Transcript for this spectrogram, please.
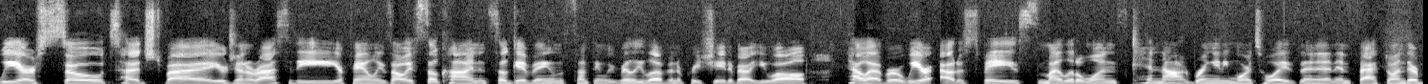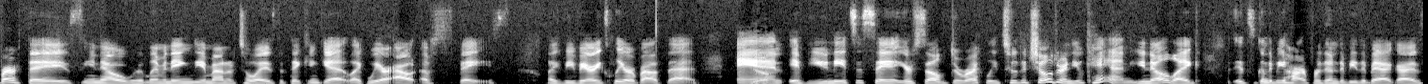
we are so touched by your generosity. Your family is always so kind and so giving. It's something we really love and appreciate about you all. However, we are out of space. My little ones cannot bring any more toys in. In fact, on their birthdays, you know, we're limiting the amount of toys that they can get. Like, we are out of space. Like, be very clear about that. And if you need to say it yourself directly to the children, you can. You know, like it's going to be hard for them to be the bad guys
